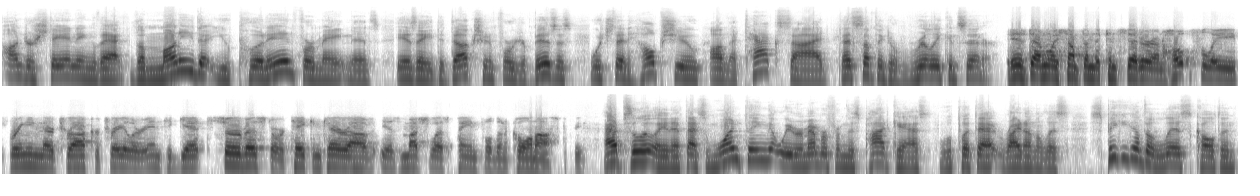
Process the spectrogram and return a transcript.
understanding that the money that you put in for maintenance is a deduction for your business, which then helps you on the tax side. That's something to really consider. It is definitely something to consider, and hopefully, bringing their truck or trailer in to get serviced or taken care of is much less painful than a colonoscopy. Absolutely. And if that's one thing that we remember from this podcast, we'll put that right on the list. Speaking of the list, Colton,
